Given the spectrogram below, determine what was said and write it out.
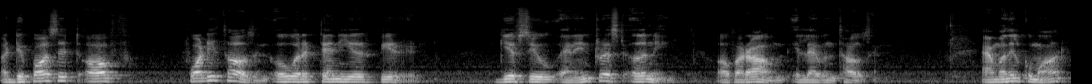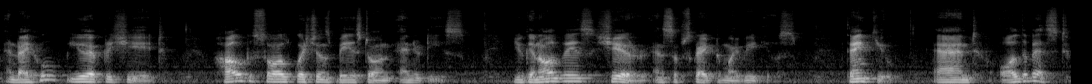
a deposit of 40,000 over a 10 year period gives you an interest earning of around 11,000. I'm Anil Kumar and I hope you appreciate how to solve questions based on annuities. You can always share and subscribe to my videos. Thank you and all the best.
